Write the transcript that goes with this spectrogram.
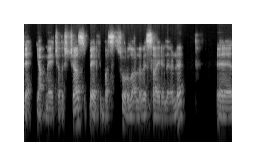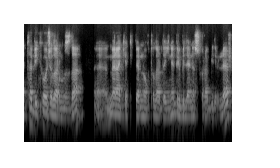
de yapmaya çalışacağız. Belki basit sorularla vesairelerle. E, tabii ki hocalarımız da e, merak ettikleri noktalarda yine birbirlerine sorabilirler.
